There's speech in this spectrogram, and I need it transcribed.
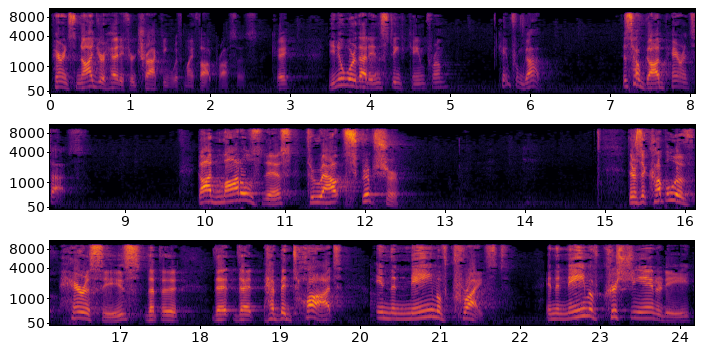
Parents, nod your head if you're tracking with my thought process. Okay? You know where that instinct came from? It came from God. This is how God parents us. God models this throughout Scripture. There's a couple of heresies that, the, that, that have been taught in the name of Christ. In the name of Christianity,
